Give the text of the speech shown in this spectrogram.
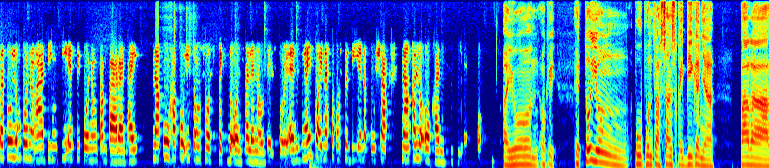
sa tulong po ng ating PNP po ng Tamparan ay nakuha po itong suspect doon sa Lanao del Sur. And ngayon po ay nasa kustodiya na po siya ng Caloocan CPS po. Ayun, okay. Ito yung pupunta saan sa kaibigan niya para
